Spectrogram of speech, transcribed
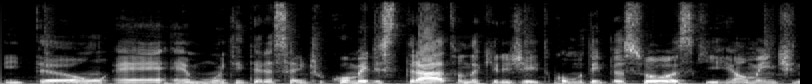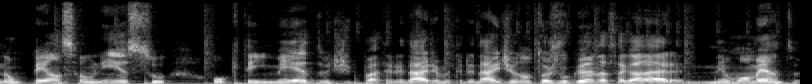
Então é, é muito interessante o como eles tratam daquele jeito. Como tem pessoas que realmente não pensam nisso, ou que têm medo de paternidade, maternidade, eu não tô julgando essa galera, em nenhum momento.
